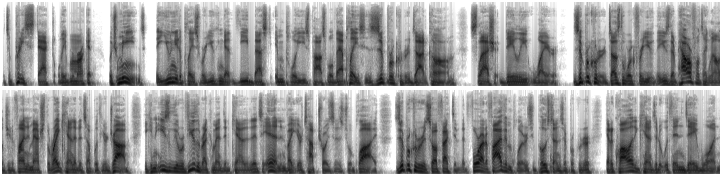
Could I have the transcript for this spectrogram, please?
it's a pretty stacked labor market, which means that you need a place where you can get the best employees possible. That place is ziprecruiter.com slash daily wire. ZipRecruiter does the work for you. They use their powerful technology to find and match the right candidates up with your job. You can easily review the recommended candidates and invite your top choices to apply. ZipRecruiter is so effective that four out of five employers who post on ZipRecruiter get a quality candidate within day one.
